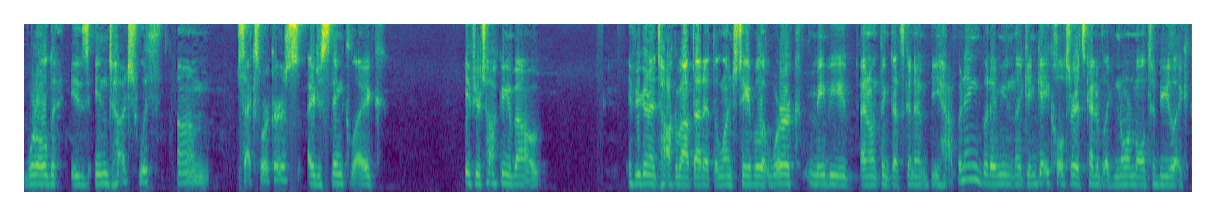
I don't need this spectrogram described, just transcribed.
world is in touch with um, sex workers. I just think like if you're talking about if you're going to talk about that at the lunch table at work, maybe I don't think that's going to be happening. But I mean, like in gay culture, it's kind of like normal to be like,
